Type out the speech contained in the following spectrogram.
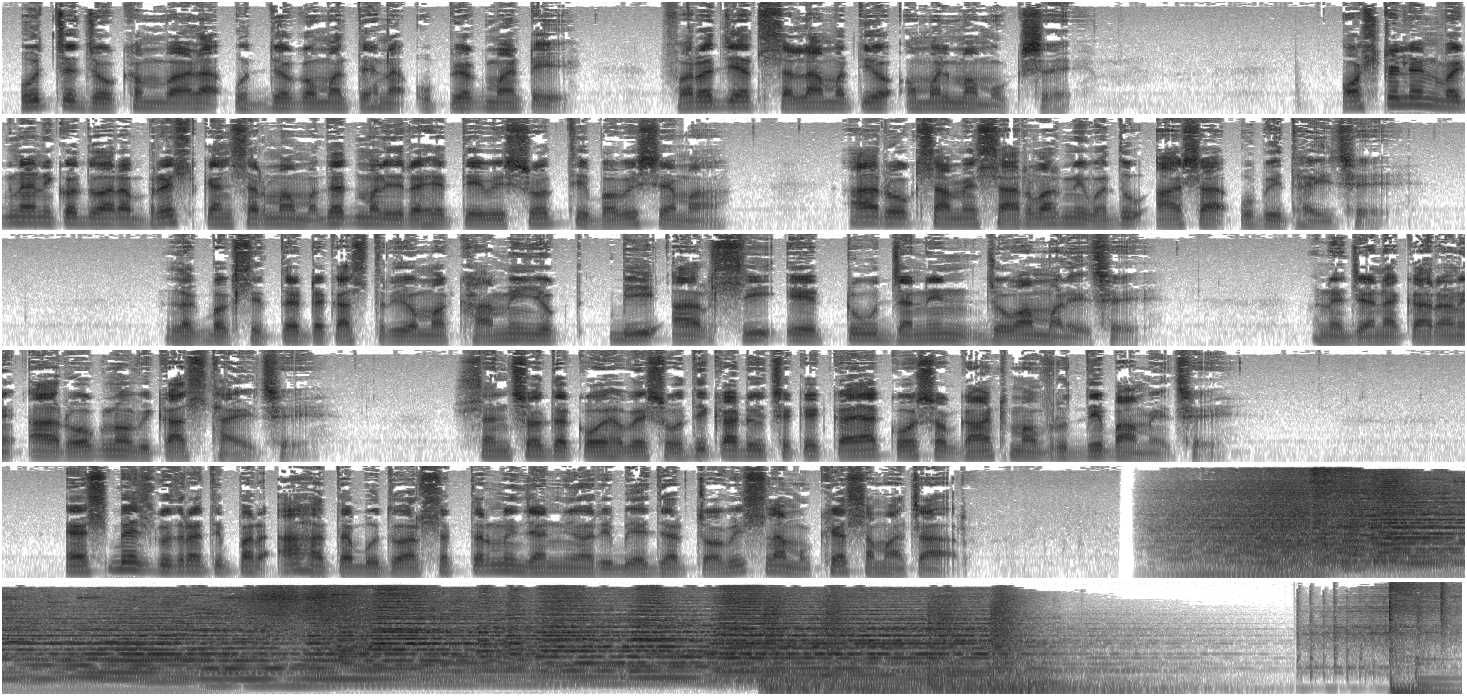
ઉચ્ચ જોખમવાળા ઉદ્યોગોમાં તેના ઉપયોગ માટે ફરજિયાત સલામતીઓ અમલમાં મૂકશે. ઓસ્ટ્રેલિયન વૈજ્ઞાનિકો દ્વારા બ્રેસ્ટ કેન્સરમાં મદદ મળી રહે તેવી શોધથી ભવિષ્યમાં આ રોગ સામે સારવારની વધુ આશા ઊભી થઈ છે. લગભગ સિત્તેર ટકા સ્ત્રીઓમાં ખામીયુક્ત બીઆરસી એ ટુ જનીન જોવા મળે છે અને જેના કારણે આ રોગનો વિકાસ થાય છે. સંશોધકોએ હવે શોધી કાઢ્યું છે કે કયા કોષો ગાંઠમાં વૃદ્ધિ પામે છે. એસબીએસ ગુજરાતી પર આ હતા બુધવાર સત્તરમી જાન્યુઆરી બે હજાર ચોવીસના મુખ્ય સમાચાર.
